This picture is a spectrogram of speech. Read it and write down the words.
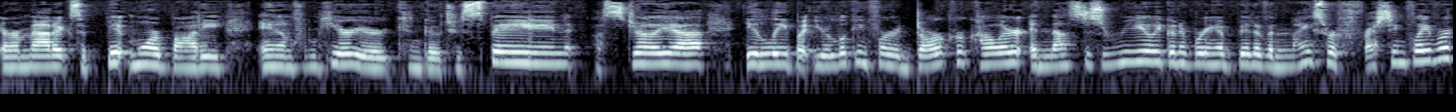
aromatics, a bit more body. And from here, you can go to Spain, Australia, Italy, but you're looking for a darker color. And that's just really going to bring a bit of a nice, refreshing flavor,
